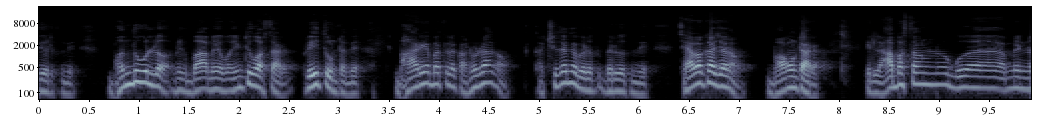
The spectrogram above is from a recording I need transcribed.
తీరుతుంది. బంధువుల్లో మీకు బా మేము ఇంటికి వస్తారు ప్రీతి ఉంటుంది. భార్యాభర్తలకు అనురాగం ఖచ్చితంగా పెరుగు పెరుగుతుంది. సేవకాజనం బాగుంటారు. ఈ లాభస్థానంలో ఐ మీన్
